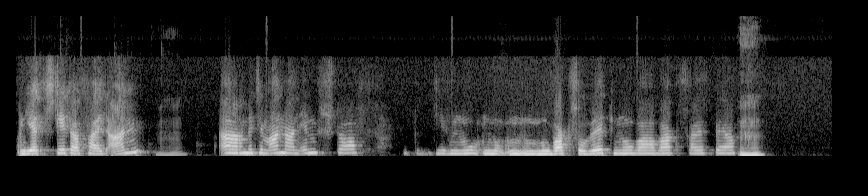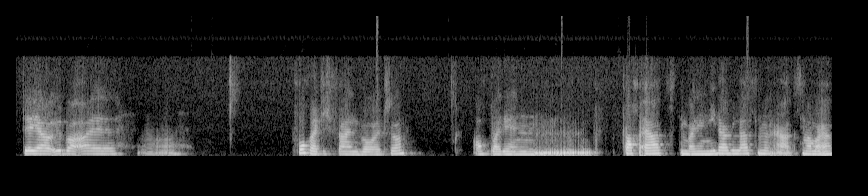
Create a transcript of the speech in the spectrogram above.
Und jetzt steht das halt an äh, mit dem anderen Impfstoff, diesen Nu- Nu- Nuvaxovid, Novavax heißt der der ja überall äh, vorrätig sein sollte. Auch bei den Fachärzten, bei den niedergelassenen Ärzten, aber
